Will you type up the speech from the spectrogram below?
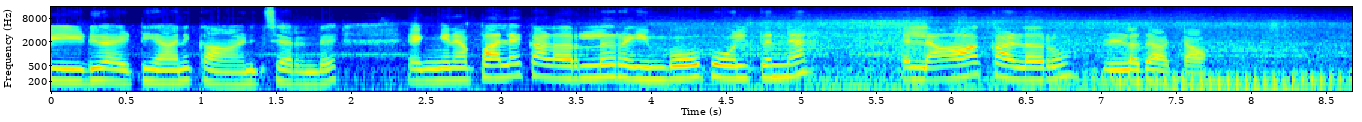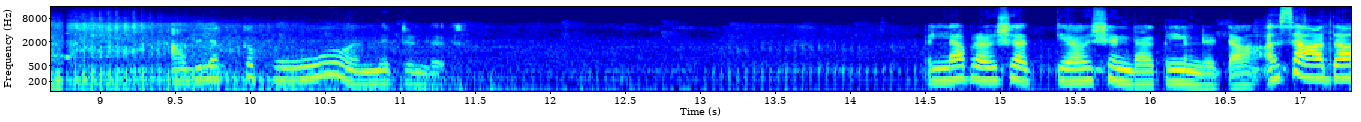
വീഡിയോ ആയിട്ട് ഞാൻ കാണിച്ചു തരണ്ട്. എങ്ങനെ? പല കളറിൽ റെയിൻബോ പോലെ തന്നെ എല്ലാ കളറും ഉള്ളതാട്ടോ. അതിലൊക്കെ പൂവ് വന്നിട്ടുണ്ട്. എല്ലാ പ്രാവശ്യം അത്യാവശ്യം ഉണ്ടാക്കലുണ്ട് കേട്ടോ അത് സാധാ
